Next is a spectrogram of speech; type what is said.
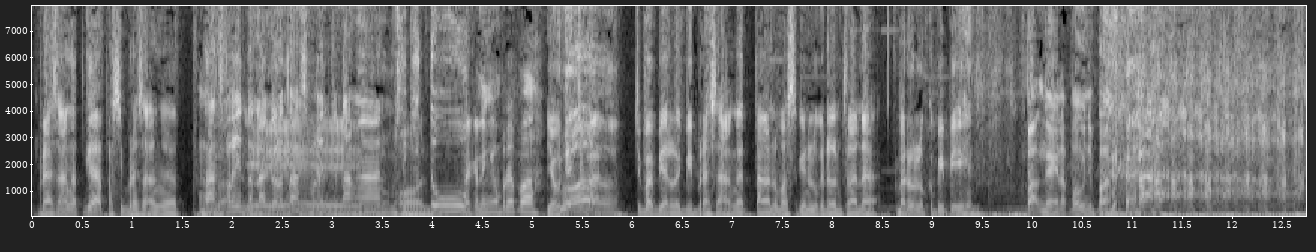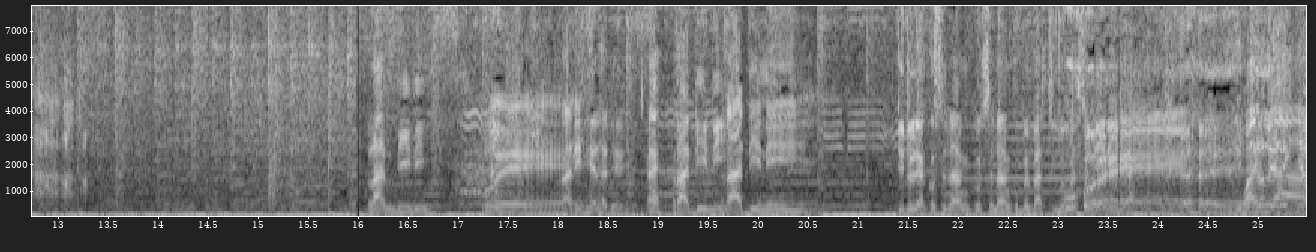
berasa anget gak? Pasti berasa anget. Transferin tenaga lu transferin ke tangan, mesti Oh. gitu. Rekeningnya berapa? Ya udah Wah. coba coba biar lebih berasa anget, tangan lu masukin dulu ke dalam celana, baru lu kepipiin. Pak, nggak enak baunya, Pak. Randi nih. Weh. Radini, Radini. Eh, Radini. Radini. Judulnya aku senang, ku senang, ku bebas, ku bebas sudah indah. Panjang. liriknya.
